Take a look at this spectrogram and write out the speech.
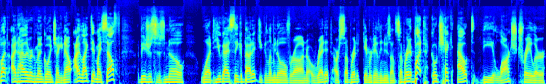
But I'd highly recommend going checking it out. I liked it myself. I'd be interested to know what do you guys think about it. You can let me know over on Reddit, our subreddit, Gamer Daily News on subreddit. But go check out the launch trailer.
